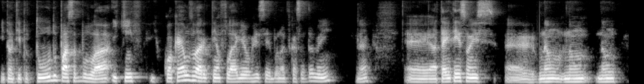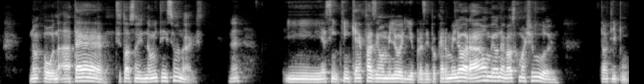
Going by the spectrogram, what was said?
Então, tipo, tudo passa por lá e quem, qualquer usuário que tenha flag eu recebo notificação também, né? É, até intenções é, não, não, não, não, ou até situações não intencionais, né? E, assim, quem quer fazer uma melhoria, por exemplo, eu quero melhorar o meu negócio com machine learning. Então, tipo,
